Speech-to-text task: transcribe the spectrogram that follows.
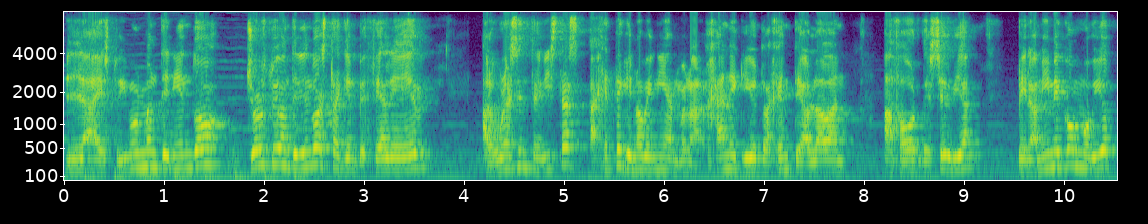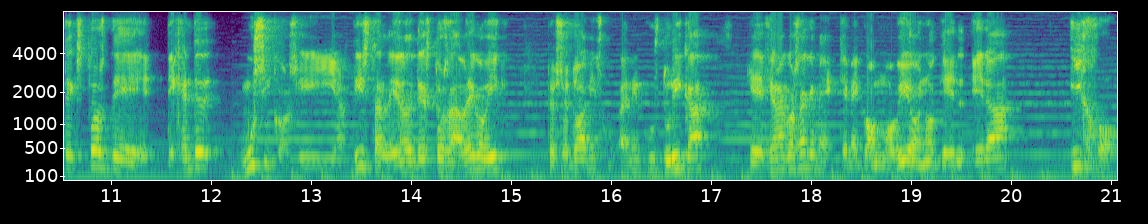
la estuvimos manteniendo, yo lo estuve manteniendo hasta que empecé a leer algunas entrevistas a gente que no venían, bueno, Hanek y otra gente hablaban a favor de Serbia, pero a mí me conmovió textos de, gente, músicos y artistas, leyendo textos a Bregovic, pero sobre todo a Emil Kusturica, que decía una cosa que me, que me conmovió, ¿no? que él era hijo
